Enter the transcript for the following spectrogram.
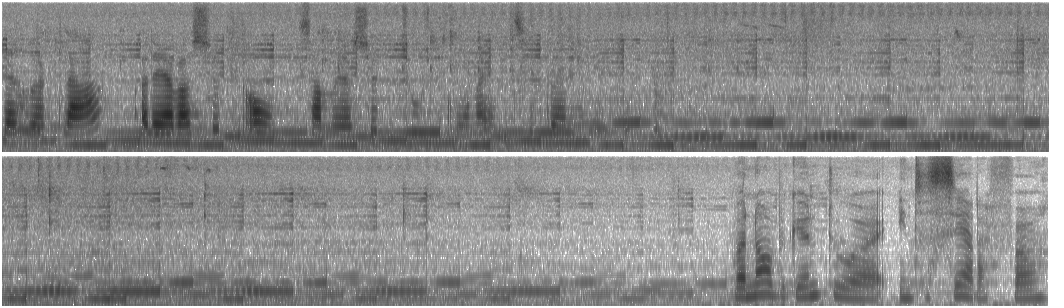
Jeg hedder Clara, og da jeg var 17 år, samlede jeg 17.000 kroner ind til børnefamilie. Hvornår begyndte du at interessere dig for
